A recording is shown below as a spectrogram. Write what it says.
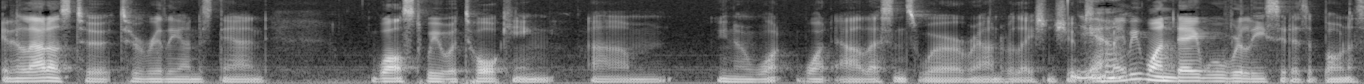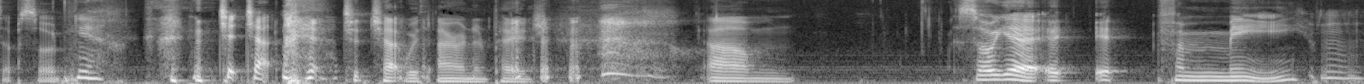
it allowed us to to really understand, whilst we were talking, um, you know what what our lessons were around relationships. Yeah. And maybe one day we'll release it as a bonus episode. Yeah. Chit chat. Chit chat with Aaron and Paige. Um, so yeah, it it for me Mm.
